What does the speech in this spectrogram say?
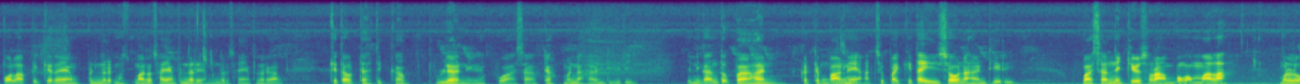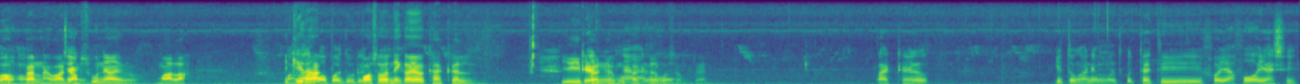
pola pikirnya yang benar menurut saya yang benar ya menurut saya yang benar kan kita udah tiga bulan ini puasa udah menahan diri. Ini kan untuk bahan ke depannya supaya kita iso nahan diri. Bahasanya kios rampung malah meluapkan Oh, oh, hawa nafsunya yo. Malah tuh, poso ini kayak gagal. Iya Dan ibadahmu gagal poso kan padahal hitungannya menurutku jadi foya-foya sih.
